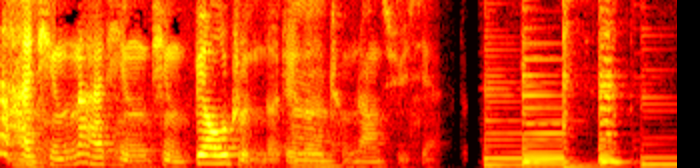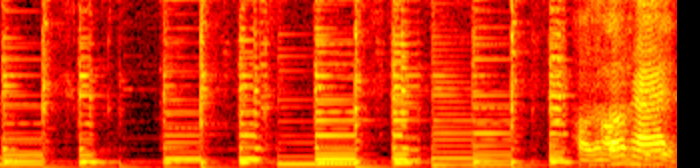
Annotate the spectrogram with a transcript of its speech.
那还挺那还挺挺标准的这个嗯成长曲线。刚才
